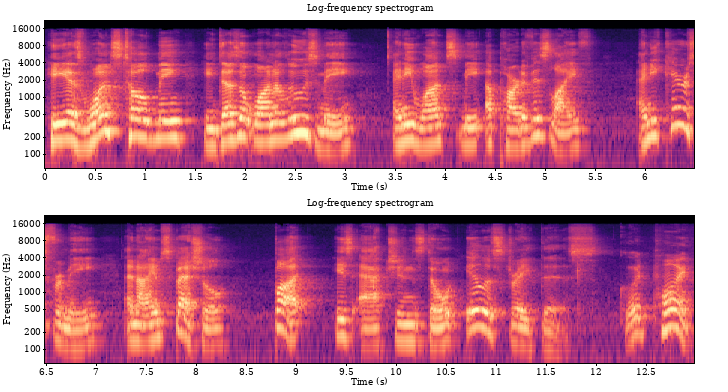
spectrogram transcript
He has once told me he doesn't want to lose me, and he wants me a part of his life, and he cares for me, and I am special, but his actions don't illustrate this. Good point.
